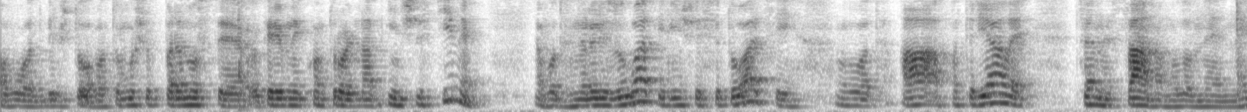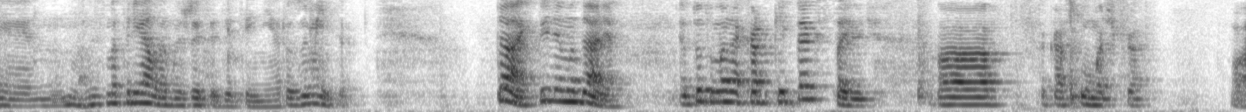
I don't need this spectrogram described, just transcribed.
А от більш того, тому щоб переносити керівний контроль над інші стіни, от генералізувати в іншій ситуації. От, а матеріали це не саме головне. Не, не з матеріалами жити дитині, розумієте? Так, підемо далі. Тут у мене картки PEX стають. А, така сумочка. О,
